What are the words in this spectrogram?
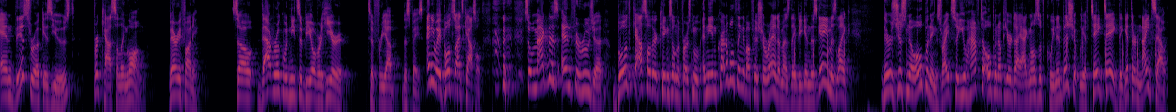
and this rook is used for castling long. Very funny. So that rook would need to be over here to free up the space. Anyway, both sides castle. so Magnus and Firouzja both castle their kings on the first move. And the incredible thing about Fischer Random as they begin this game is like, there's just no openings, right? So you have to open up your diagonals of queen and bishop. We have take, take. They get their knights out.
